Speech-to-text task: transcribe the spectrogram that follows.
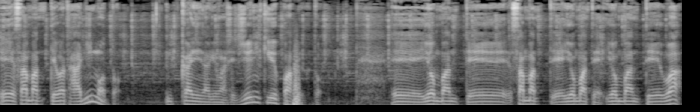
えー、3番手は谷本。1回に投げまして、12球パーフェクト。えー、4番手、3番手、4番手、4番手は、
